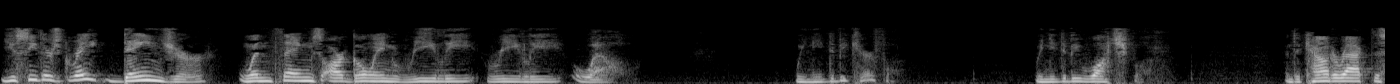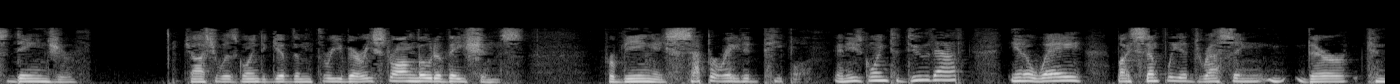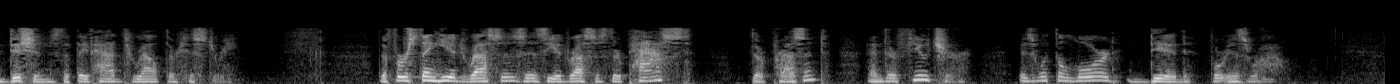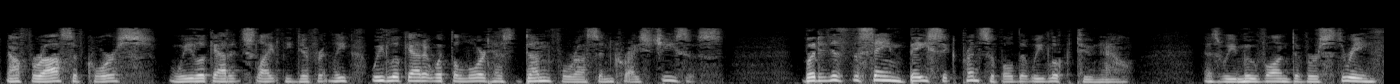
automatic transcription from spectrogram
You see, there's great danger when things are going really, really well. We need to be careful. We need to be watchful. And to counteract this danger, Joshua is going to give them three very strong motivations for being a separated people. And he's going to do that in a way by simply addressing their conditions that they've had throughout their history. The first thing he addresses is he addresses their past, their present, and their future is what the Lord did for Israel. Now for us, of course, we look at it slightly differently. We look at it what the Lord has done for us in Christ Jesus. But it is the same basic principle that we look to now as we move on to verse 3.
